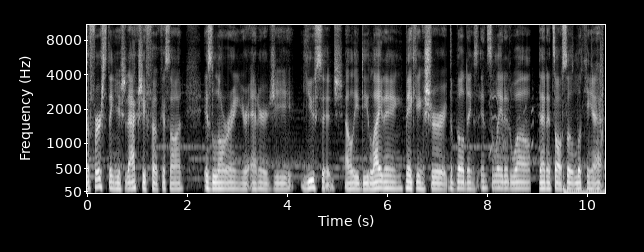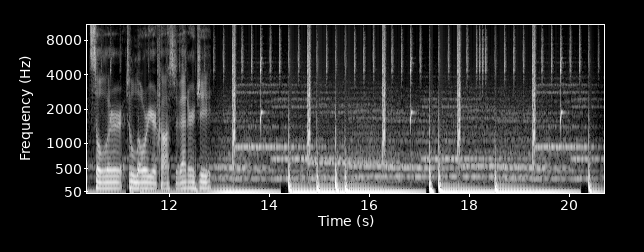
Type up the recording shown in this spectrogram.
the first thing you should actually focus on is lowering your energy usage, LED lighting, making sure the building's insulated well. Then it's also looking at solar to lower your cost of energy.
